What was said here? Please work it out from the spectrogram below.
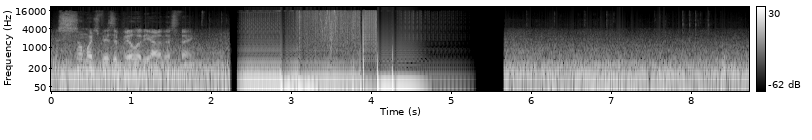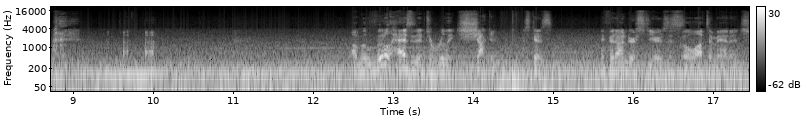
There's so much visibility out of this thing. I'm a little hesitant to really chuck it, just because if it understeers, this is a lot to manage.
